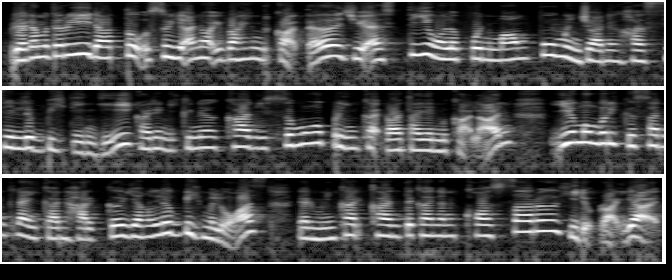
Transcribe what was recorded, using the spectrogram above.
Perdana Menteri Datuk Seri Anwar Ibrahim berkata GST walaupun mampu menjana hasil lebih tinggi kerana dikenakan di semua peringkat rantaian bekalan, ia memberi kesan kenaikan harga yang lebih meluas dan meningkatkan tekanan kos sara hidup rakyat.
